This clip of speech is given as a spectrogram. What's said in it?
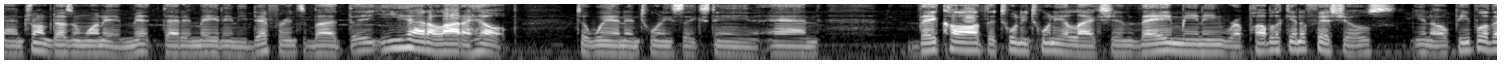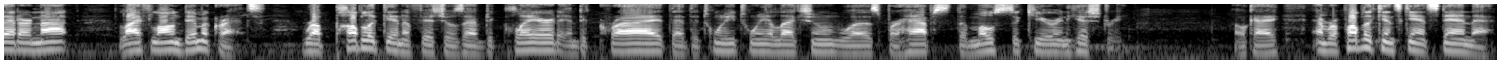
And Trump doesn't want to admit that it made any difference, but the, he had a lot of help to win in 2016. And they called the 2020 election, they meaning Republican officials, you know, people that are not lifelong Democrats. Republican officials have declared and decried that the 2020 election was perhaps the most secure in history. Okay? And Republicans can't stand that.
